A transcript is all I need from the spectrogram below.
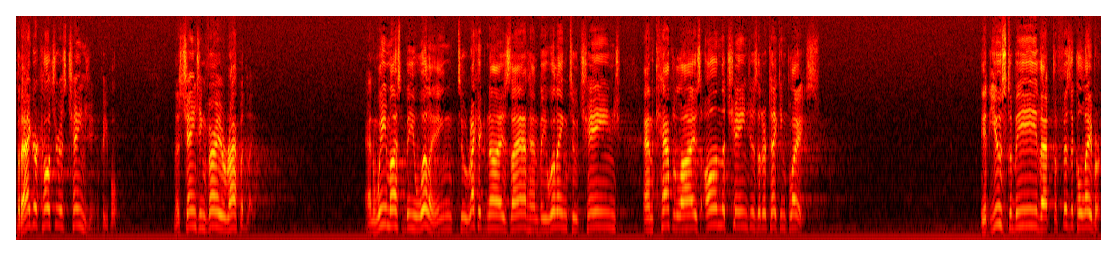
But agriculture is changing, people, and it's changing very rapidly. And we must be willing to recognize that and be willing to change and capitalize on the changes that are taking place. It used to be that the physical labor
